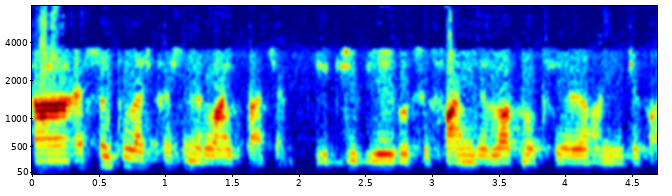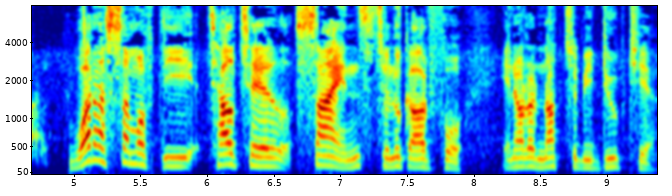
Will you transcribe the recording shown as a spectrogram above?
uh, as simple as pressing the like button. You'd be able to find a lot more clearer on your device. What are some of the telltale signs to look out for in order not to be duped here?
